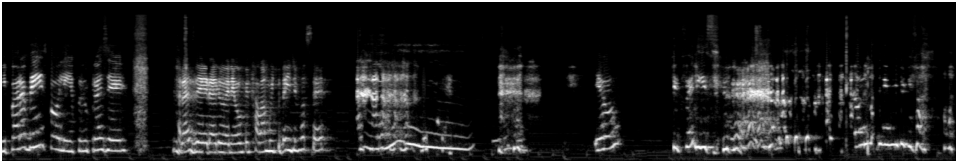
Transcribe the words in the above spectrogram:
E parabéns, Paulinha. Foi um prazer. Prazer, Arone. Eu ouvi falar muito bem de você. eu fico feliz. eu não tenho muito o que falar.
